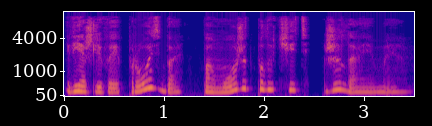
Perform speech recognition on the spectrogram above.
Вежливая просьба поможет получить желаемое.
